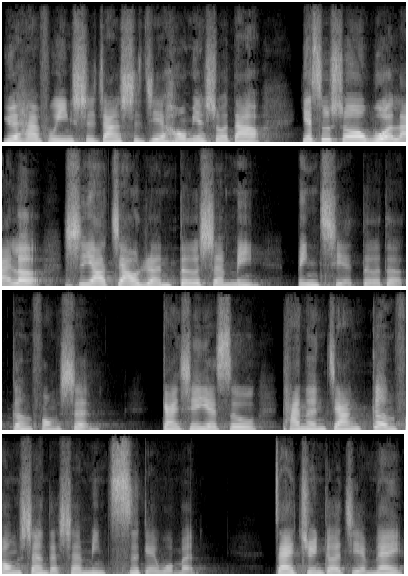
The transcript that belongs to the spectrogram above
约翰福音十章十节后面说到，耶稣说：“我来了，是要叫人得生命，并且得的更丰盛。”感谢耶稣，他能将更丰盛的生命赐给我们。在俊格姐妹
